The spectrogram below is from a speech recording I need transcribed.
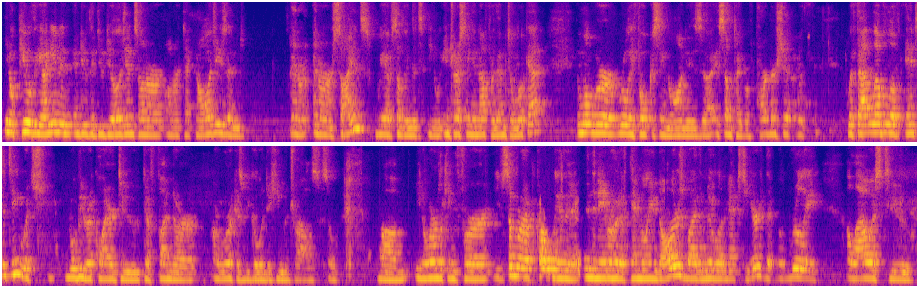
you know peel the onion and, and do the due diligence on our on our technologies and and our, and our science. We have something that's you know interesting enough for them to look at. And what we're really focusing on is uh, is some type of partnership with with that level of entity, which will be required to to fund our our work as we go into human trials. So um, you know, we're looking for somewhere probably in the, in the neighborhood of $10 million by the middle of next year that will really allow us to,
